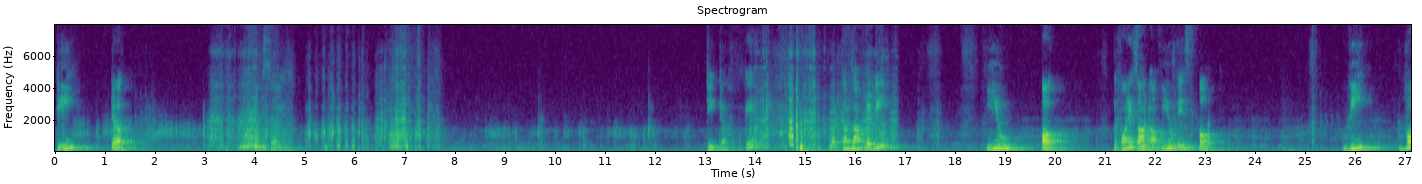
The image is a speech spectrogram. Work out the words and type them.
t t. Sorry. Theta okay what comes after T? U. A. The phonic sound of U is A. V. V.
